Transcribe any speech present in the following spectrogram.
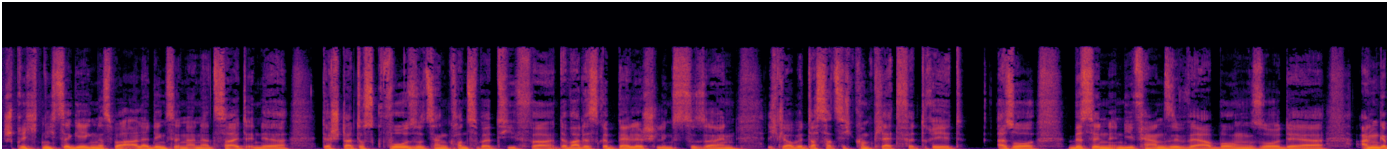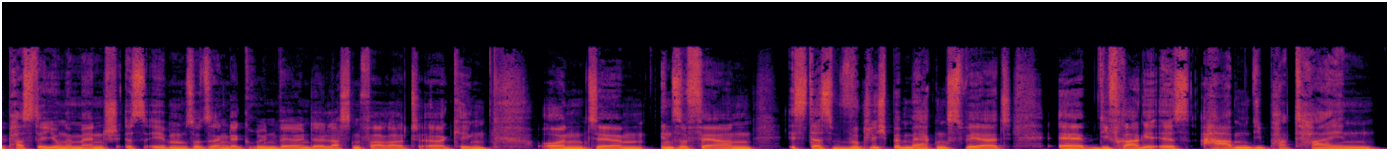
spricht nichts dagegen. Das war allerdings in einer Zeit, in der der Status quo sozusagen konservativ war. Da war das rebellisch, links zu sein. Ich glaube, das hat sich komplett verdreht. Also bis hin in die Fernsehwerbung, so der angepasste junge Mensch ist eben sozusagen der grün wählende Lastenfahrrad-King. Und ähm, insofern ist das wirklich bemerkenswert. Äh, die Frage ist, haben die Parteien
